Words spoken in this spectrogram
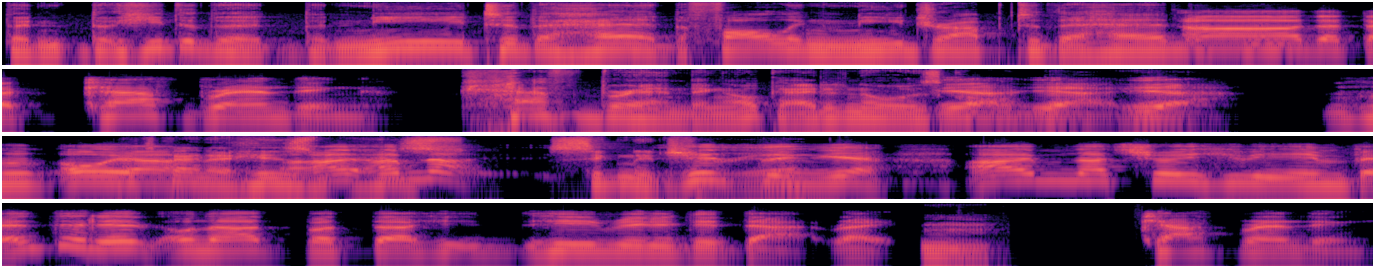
the the he did the the knee to the head, the falling knee drop to the head. uh that the calf branding calf branding. Okay, I didn't know it was yeah, called yeah, that. yeah, Mhm. Oh yeah. That's yeah, kind of his, I- I'm not- signature. his yeah. thing. Yeah, I'm not sure if he invented it or not, but uh, he he really did that, right? Hmm. Calf branding.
